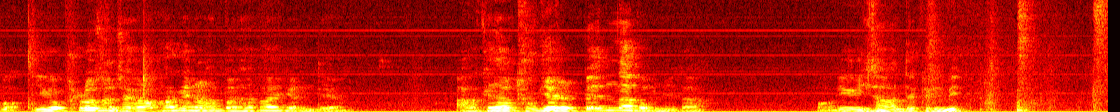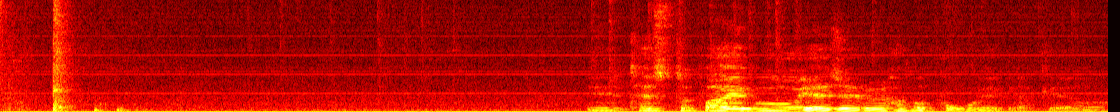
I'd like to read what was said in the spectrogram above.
어? 이거 plot은 제가 확인을 한번 해봐야겠는데요. 아 그냥 두 개를 뺐나 봅니다. 어? 이거 이상한데 그림이? 예, 테스트 5 예제를 한번 보고 얘기할게요.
